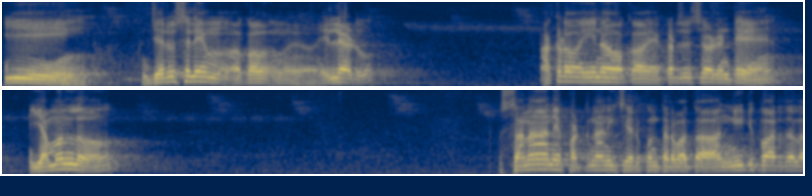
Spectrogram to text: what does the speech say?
ఈ జెరూసలేం ఒక వెళ్ళాడు. అక్కడ ఈయన ఒక ఎక్కడ చూసాడంటే యమన్లో సనా అనే పట్టణానికి చేరుకున్న తర్వాత నీటిపారుదల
